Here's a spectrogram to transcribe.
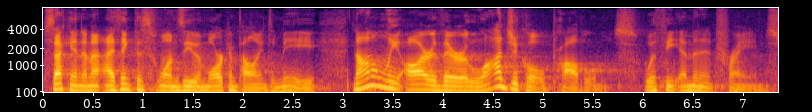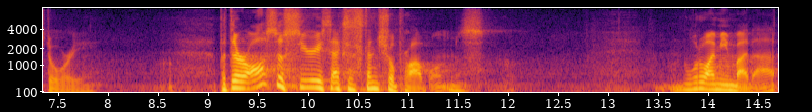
Second, and I think this one's even more compelling to me, not only are there logical problems with the immanent frame story, but there are also serious existential problems. What do I mean by that?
